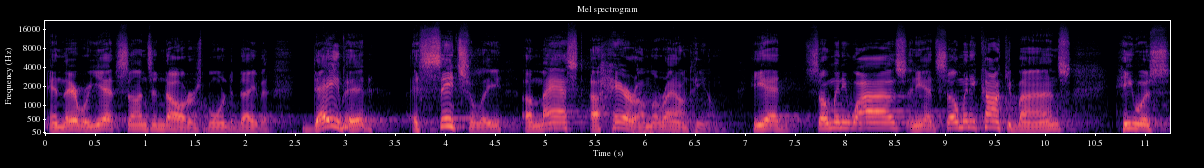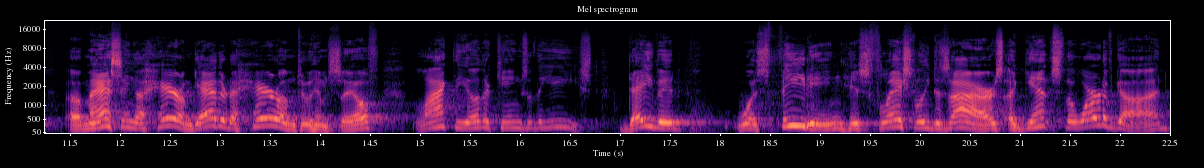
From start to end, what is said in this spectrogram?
and there were yet sons and daughters born to David. David essentially amassed a harem around him. He had so many wives and he had so many concubines. He was amassing a harem, gathered a harem to himself like the other kings of the east. David was feeding his fleshly desires against the Word of God.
